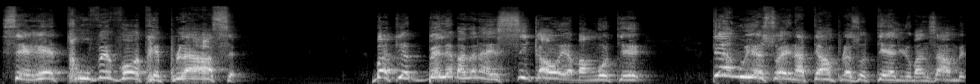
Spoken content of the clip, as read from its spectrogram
c'est retrouver votre place. Bato ebele baza na esika oyo ya bango te ntango yesu aye na temple azoteya liloba nzambe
